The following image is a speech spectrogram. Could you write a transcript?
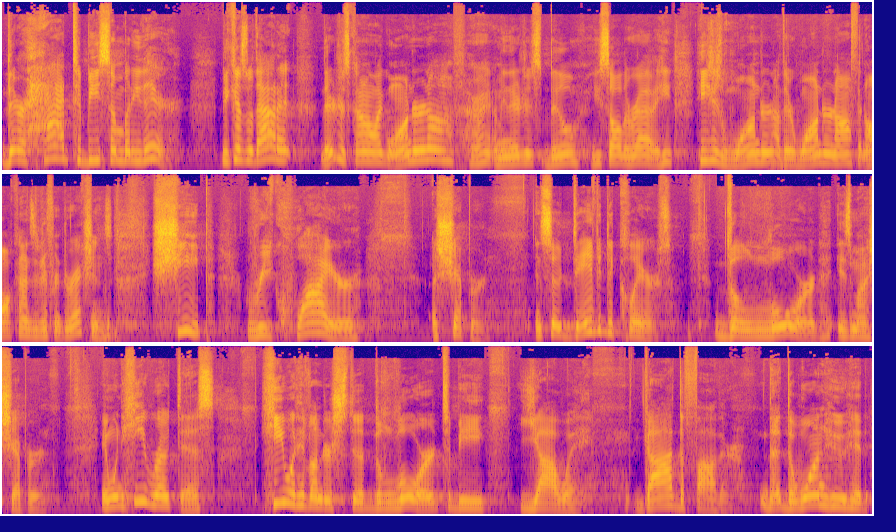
there had to be somebody there. Because without it, they're just kind of like wandering off, right? I mean, they're just, Bill, he saw the rabbit. He, he's just wandering off. They're wandering off in all kinds of different directions. Sheep require a shepherd. And so David declares, The Lord is my shepherd. And when he wrote this, he would have understood the Lord to be Yahweh, God the Father. the, the one who had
